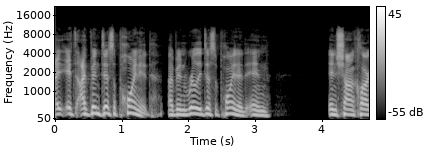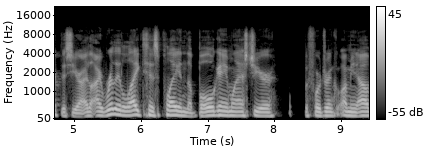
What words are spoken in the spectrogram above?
I it's I've been disappointed. I've been really disappointed in in Shawn Clark this year. I, I really liked his play in the bowl game last year before Drink. I mean, uh,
